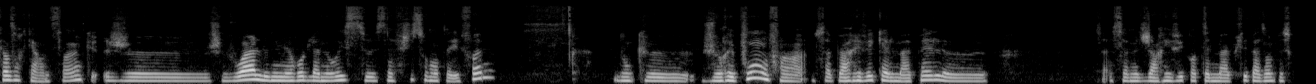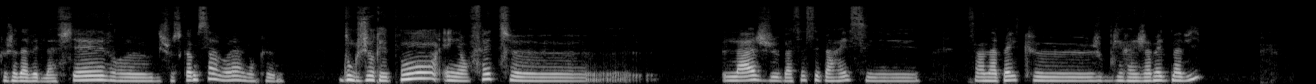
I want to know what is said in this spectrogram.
15h45, je, je vois le numéro de la nourrice s'afficher sur mon téléphone. Donc je réponds, enfin ça peut arriver qu'elle m'appelle ça, m'est déjà arrivé quand elle m'a appelé, par exemple, parce que j'avais de la fièvre euh, ou des choses comme ça, voilà. Donc, euh, donc je réponds et en fait, euh, là, je, bah ça c'est pareil, c'est c'est un appel que j'oublierai jamais de ma vie.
